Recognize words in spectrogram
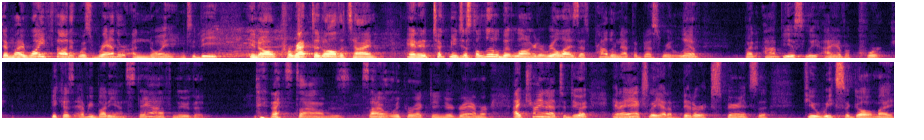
that my wife thought it was rather annoying to be, you know, corrected all the time. And it took me just a little bit longer to realize that's probably not the best way to live. But obviously, I have a quirk because everybody on staff knew that That's Tom, is silently correcting your grammar. I try not to do it. And I actually had a bitter experience a few weeks ago. My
